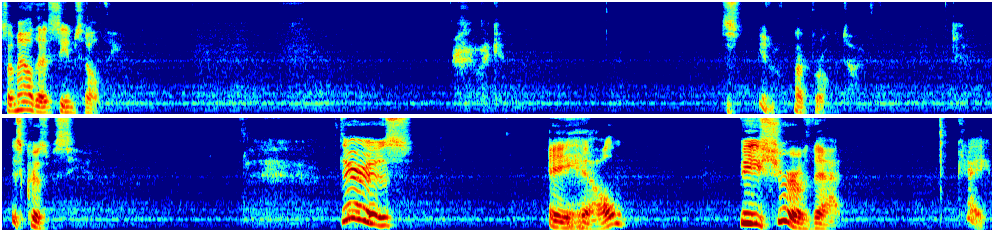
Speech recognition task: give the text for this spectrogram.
Somehow that seems healthy. I like it. Just, you know, not for all the time. It's Christmas Eve. There is a hell. Be sure of that. Okay.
